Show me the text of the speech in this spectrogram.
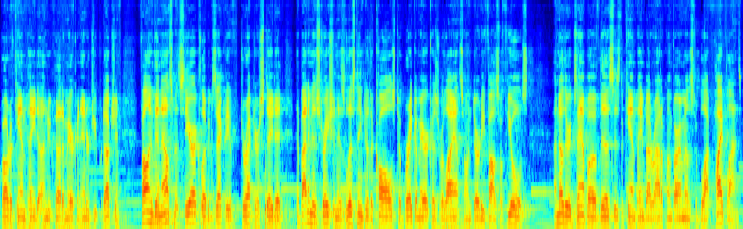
broader campaign to undercut American energy production. Following the announcement, Sierra Club executive director stated the Biden administration is listening to the calls to break America's reliance on dirty fossil fuels. Another example of this is the campaign by radical environmentalists to block pipelines.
